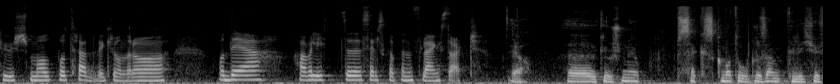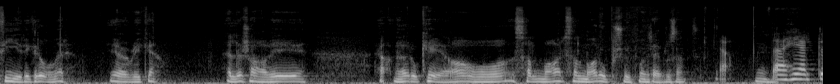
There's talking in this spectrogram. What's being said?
kursmål på 30 kroner. Og, og det har vel gitt selskapet en flying start. Ja. Kursen er opp 6,2% til 24 kroner i øyeblikket. Ellers har vi ja, vi har Okea og SalMar. SalMar opp 7,3% ja. Mm. Det er helt,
